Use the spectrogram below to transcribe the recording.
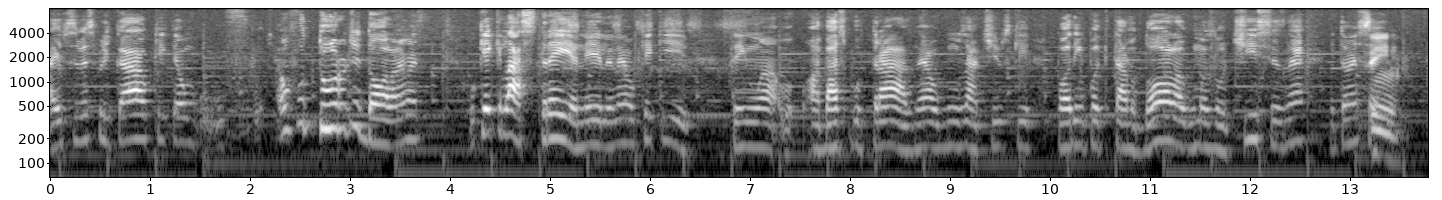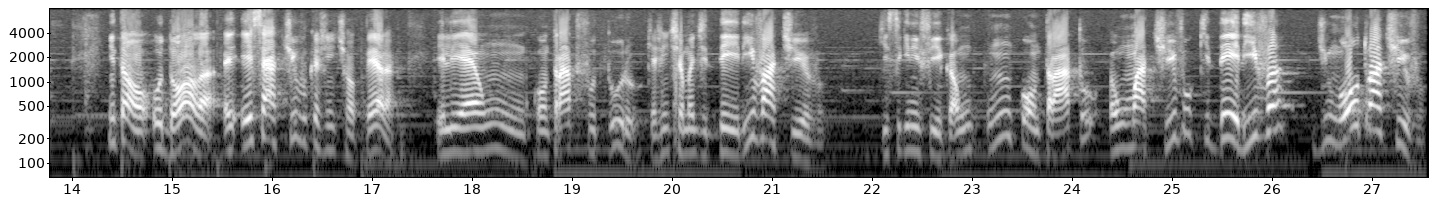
aí você vai explicar o que, que é um, é um futuro de dólar, né? Mas o que que lastreia nele, né? O que que tem uma, uma base por trás, né? Alguns ativos que podem impactar no dólar, algumas notícias, né? Então é isso Sim. Aí. Então, o dólar, esse ativo que a gente opera, ele é um contrato futuro que a gente chama de derivativo, que significa um, um contrato, um ativo que deriva de um outro ativo.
